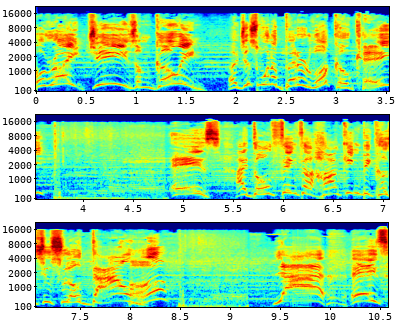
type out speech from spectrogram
All right, geez, I'm going. I just want a better look, okay? Ace, I don't think they're honking because you slowed down. Huh? Yeah, Ace,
